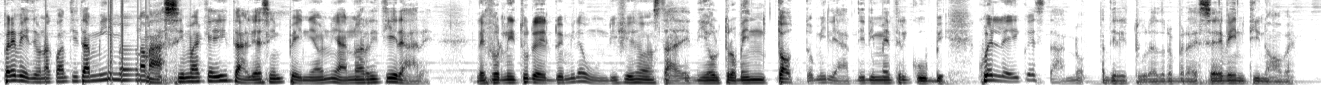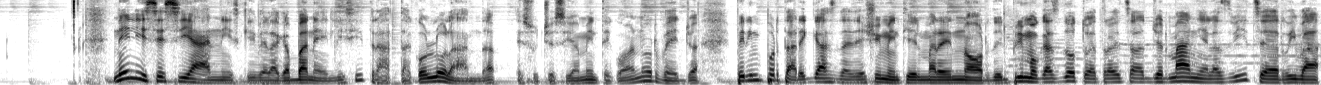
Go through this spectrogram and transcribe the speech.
prevede una quantità minima e una massima che l'Italia si impegna ogni anno a ritirare. Le forniture del 2011 sono state di oltre 28 miliardi di metri cubi, quelle di quest'anno addirittura dovrebbero essere 29. Negli stessi anni, scrive la Gabbanelli, si tratta con l'Olanda e successivamente con la Norvegia per importare gas dai giacimenti del Mare del Nord. Il primo gasdotto che attraversa la Germania e la Svizzera arriva a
